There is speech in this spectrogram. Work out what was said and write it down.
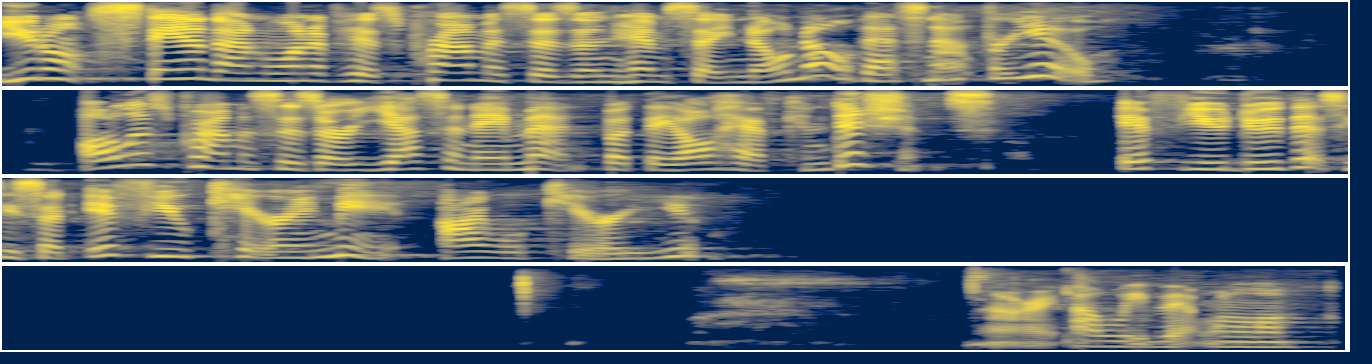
You don't stand on one of his promises and him say, No, no, that's not for you. All his promises are yes and amen, but they all have conditions. If you do this, he said, If you carry me, I will carry you. All right, I'll leave that one alone.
